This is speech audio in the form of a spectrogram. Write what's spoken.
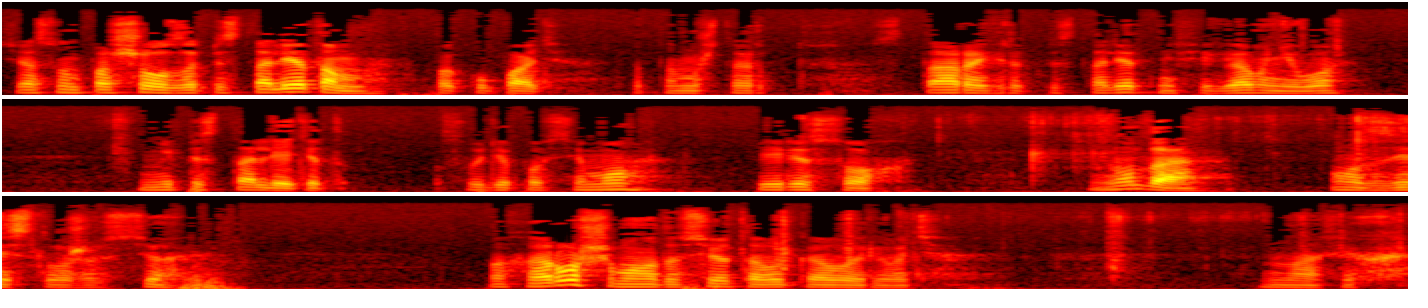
сейчас он пошел за пистолетом покупать, потому что старый говорит, пистолет нифига у него не пистолетит. Судя по всему, пересох. Ну да, вот здесь тоже все. По-хорошему надо все это выковыривать. Нафиг.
